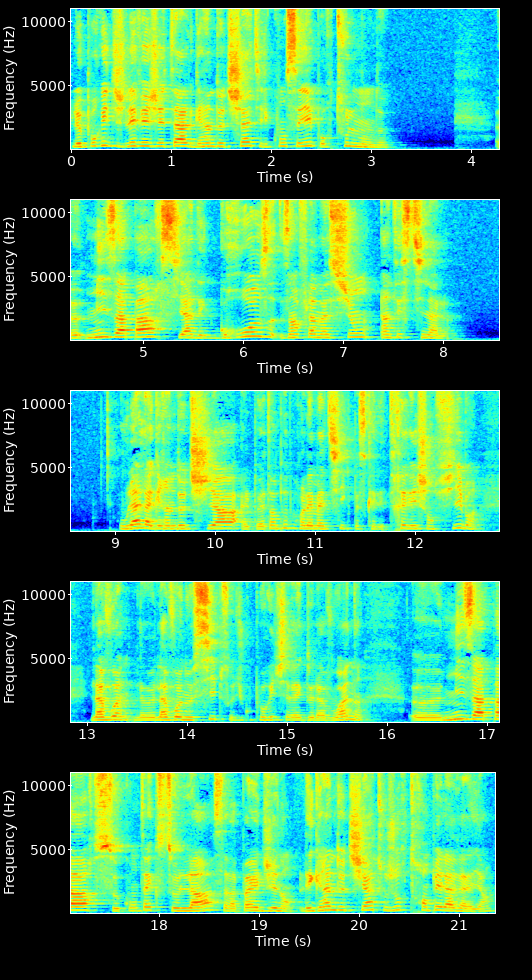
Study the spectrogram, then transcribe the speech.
Le porridge lait végétal grain de chat il conseillé pour tout le monde? Euh, mis à part s'il y a des grosses inflammations intestinales. Où là, la graine de chia, elle peut être un peu problématique parce qu'elle est très riche en fibres. L'avoine aussi, parce que du coup, porridge, c'est avec de l'avoine. Euh, mis à part ce contexte-là, ça va pas être gênant. Les graines de chia, toujours trempées la veille. Hein.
